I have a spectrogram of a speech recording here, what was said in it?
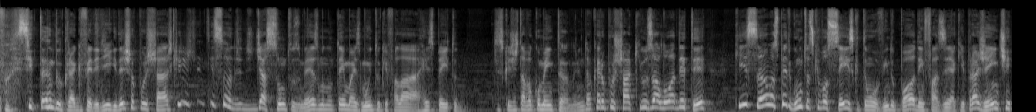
citando o Craig Federighi, deixa eu puxar, acho que isso de, de assuntos mesmo, não tem mais muito o que falar a respeito disso que a gente estava comentando. Então eu quero puxar aqui os Alô ADT, que são as perguntas que vocês que estão ouvindo podem fazer aqui pra gente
